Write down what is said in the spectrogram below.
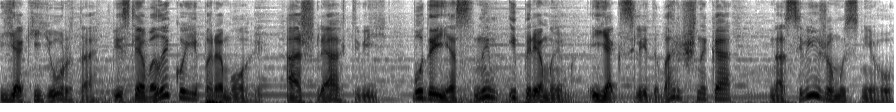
як юрта після великої перемоги, а шлях твій буде ясним і прямим, як слід вершника на свіжому снігу.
